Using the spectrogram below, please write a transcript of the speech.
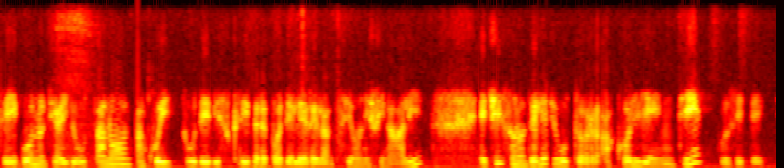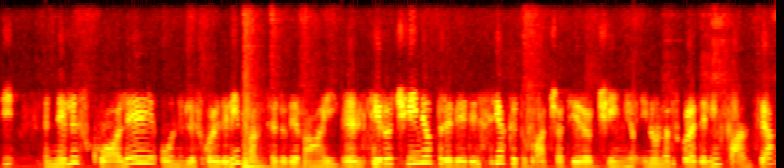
seguono, ti aiutano, a cui tu devi scrivere poi delle relazioni finali e ci sono delle tutor accoglienti, cosiddetti, nelle scuole o nelle scuole dell'infanzia dove vai. Il tirocinio prevede sia che tu faccia tirocinio in una scuola dell'infanzia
